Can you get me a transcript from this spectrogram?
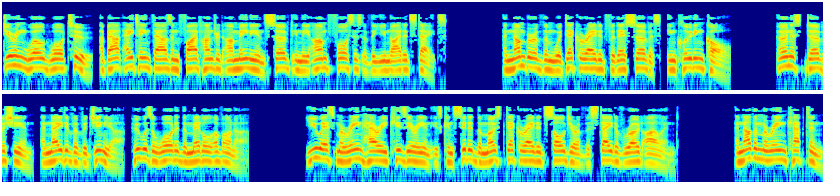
During World War II, about 18,500 Armenians served in the armed forces of the United States. A number of them were decorated for their service, including Col. Ernest Dervishian, a native of Virginia, who was awarded the Medal of Honor. U.S. Marine Harry Kizirian is considered the most decorated soldier of the state of Rhode Island. Another Marine captain,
